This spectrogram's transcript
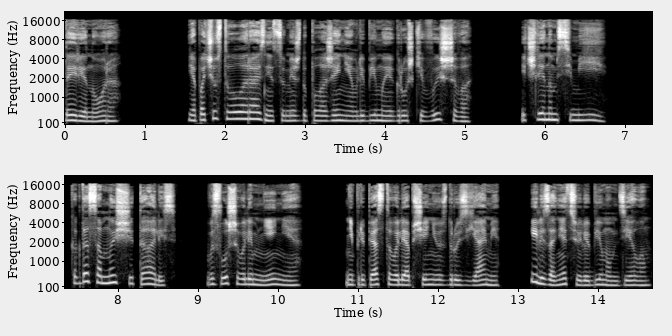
Дейринора. Я почувствовала разницу между положением любимой игрушки высшего и членом семьи, когда со мной считались, выслушивали мнения, не препятствовали общению с друзьями или занятию любимым делом.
